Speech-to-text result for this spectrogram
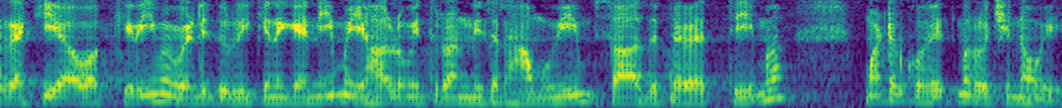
රැකියාවක් කිරීම වැඩිදුර ඉගෙන ගැනීම යහළු මිතුරන් නිතර හමුවීම සාද පැවැත්වීම මට කොහෙත්ම රුචි නොවේ.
